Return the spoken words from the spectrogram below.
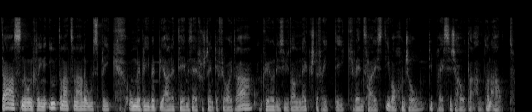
Das noch ein kleiner internationaler Ausblick und wir bleiben bei allen Themen selbstverständlich für euch dran und hören uns wieder nächsten Freitag, wenn es heisst, die Wochenshow, die Presseschau der anderen Art.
